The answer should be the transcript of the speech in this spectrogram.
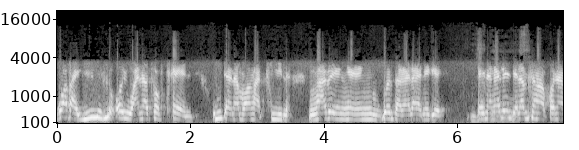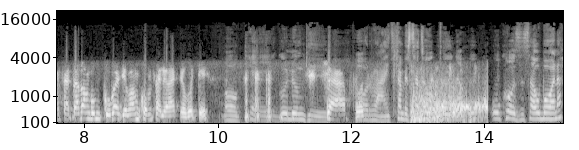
kwaba yini lo oy 1 out of 10 umntanami wangaphila ngabe ngikwenzakalani ke Ena ngalendlela mhlanga khona ngisacabanga umgquba nje ngomkhomisa lo kadokotela. Okay, kulungile. All right. Mhlambe sithatha ukugcina ukhozi sawubona.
